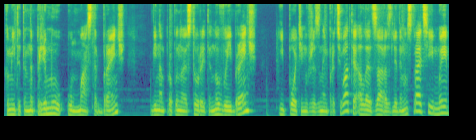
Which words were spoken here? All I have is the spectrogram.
комітити напряму у Master Branch. Він нам пропонує створити новий бренч і потім вже з ним працювати. Але зараз для демонстрації ми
